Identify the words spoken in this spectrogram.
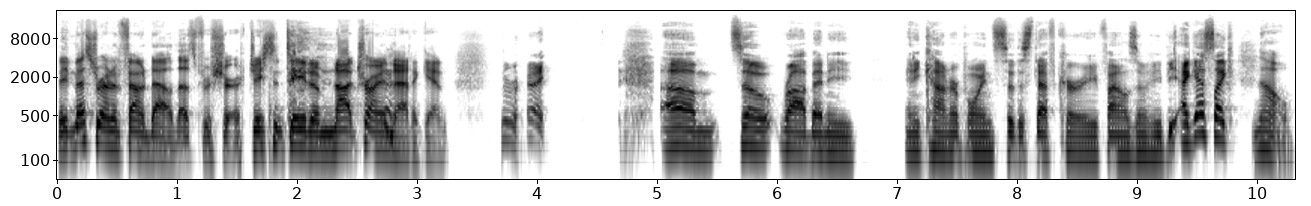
They messed around and found out, that's for sure. Jayson Tatum not trying that again. right. Um. So, Rob, any any counterpoints to the Steph Curry Finals MVP? I guess like No.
